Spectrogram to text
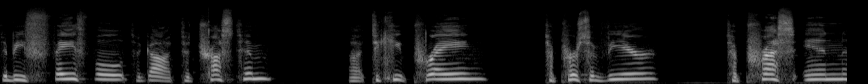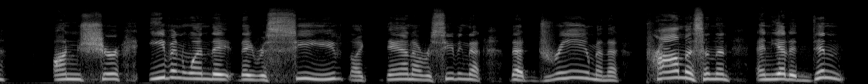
to be faithful to God, to trust Him, uh, to keep praying, to persevere, to press in, unsure. Even when they, they received, like Dana receiving that, that dream and that promise, and then and yet it didn't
